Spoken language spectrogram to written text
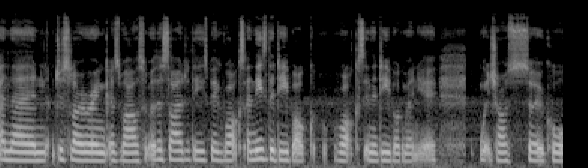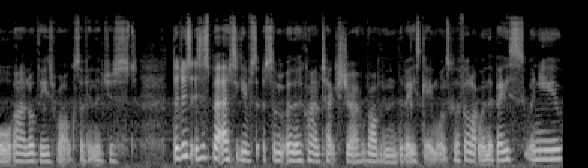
and then just lowering as well some other side of these big rocks. And these are the debug rocks in the debug menu which are so cool and I love these rocks. I think they've just they're just it's just better to give some other kind of texture rather than the base game ones because I feel like when the base when you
